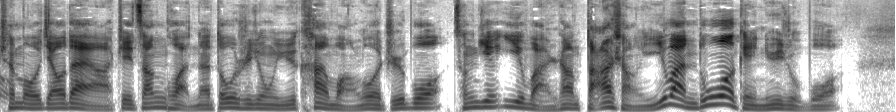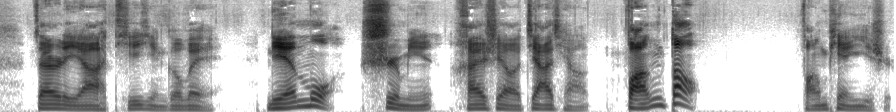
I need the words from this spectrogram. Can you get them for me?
陈某交代啊，这赃款呢都是用于看网络直播，曾经一晚上打赏一万多给女主播。在这里啊，提醒各位，年末市民还是要加强防盗。防骗意识，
